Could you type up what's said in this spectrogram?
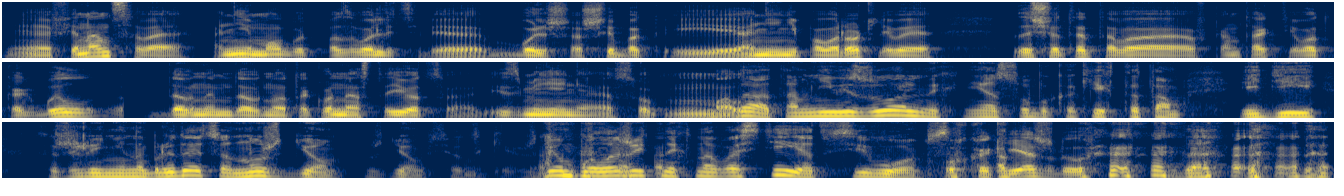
э, финансовая, они могут позволить себе больше ошибок, и они неповоротливые. За счет этого ВКонтакте, вот как был давным-давно, так он и остается. Изменения особо мало. Да, там ни визуальных, ни особо каких-то там идей, к сожалению, не наблюдается, но ждем, ждем все-таки. Ждем положительных новостей от всего. Ох, как я жду. Да, да, да.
